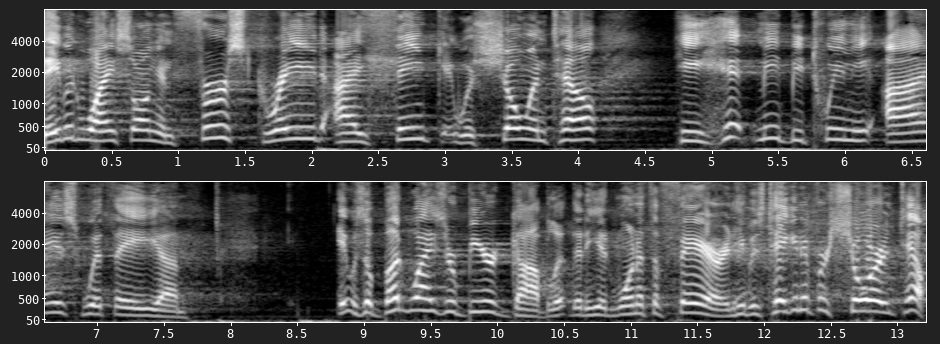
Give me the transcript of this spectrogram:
David Wysong in first grade, I think it was show and tell. He hit me between the eyes with a. Uh, it was a Budweiser beer goblet that he had won at the fair, and he was taking it for show and tell.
